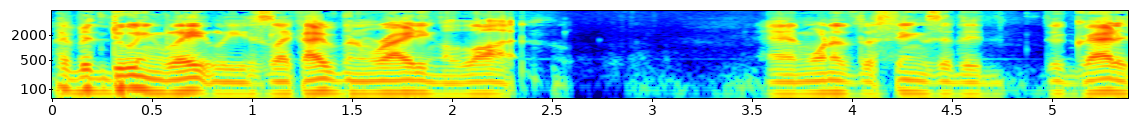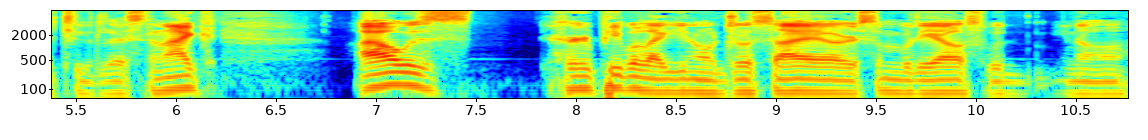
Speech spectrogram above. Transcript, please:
have been doing lately. Is like I've been writing a lot, and one of the things that the, the gratitude list, and I I always heard people like you know Josiah or somebody else would you know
